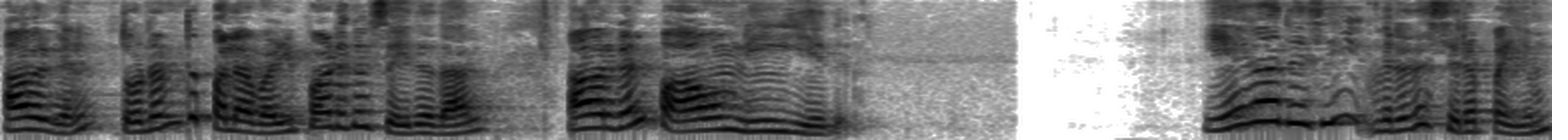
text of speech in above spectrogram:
அவர்கள் தொடர்ந்து பல வழிபாடுகள் செய்ததால் அவர்கள் பாவம் நீங்கியது. ஏகாதசி விரத சிறப்பையும்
